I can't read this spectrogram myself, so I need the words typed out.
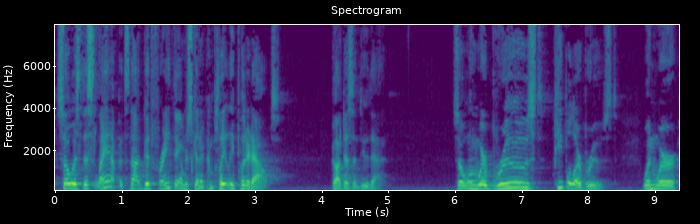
So is this lamp. It's not good for anything. I'm just going to completely put it out. God doesn't do that. So when we're bruised, people are bruised. When we're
